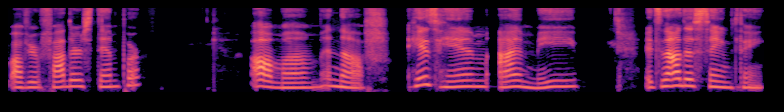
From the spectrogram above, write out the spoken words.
of your father's temper? Oh, mom, enough. He's him, I'm me. It's not the same thing.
